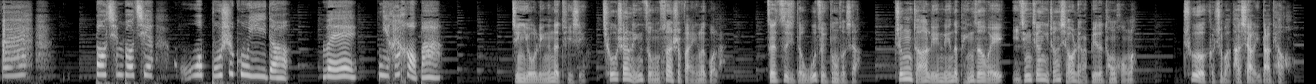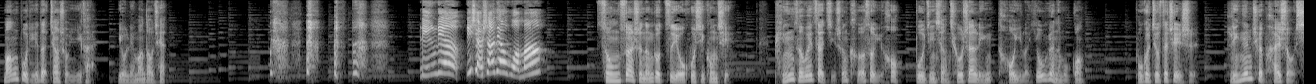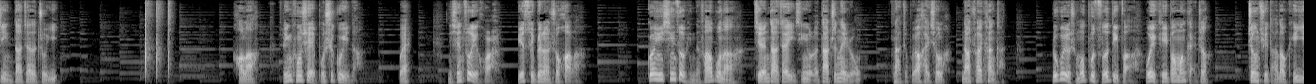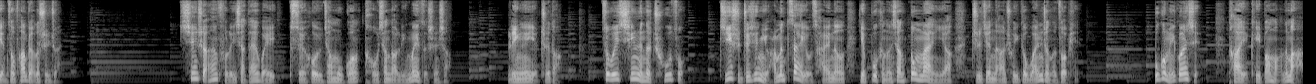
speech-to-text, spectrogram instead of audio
哎，抱歉抱歉，我不是故意的。喂，你还好吧？经由林恩的提醒，秋山林总算是反应了过来，在自己的捂嘴动作下，挣扎连连的平泽唯已经将一张小脸憋得通红了，这可是把他吓了一大跳，忙不迭的将手移开，又连忙道歉。玲玲，你想杀掉我吗？总算是能够自由呼吸空气。平泽唯在几声咳嗽以后，不禁向秋山林投以了幽怨的目光。不过就在这时，林恩却拍手吸引大家的注意。好了，林同学也不是故意的。喂，你先坐一会儿，别随便乱说话了。关于新作品的发布呢，既然大家已经有了大致内容，那就不要害羞了，拿出来看看。如果有什么不足的地方，我也可以帮忙改正，争取达到可以演奏发表的水准。先是安抚了一下戴维，随后又将目光投向到林妹子身上。林恩也知道，作为新人的初作，即使这些女孩们再有才能，也不可能像动漫一样直接拿出一个完整的作品。不过没关系，他也可以帮忙的嘛。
